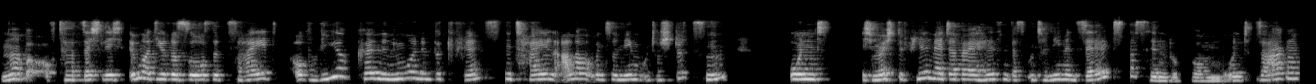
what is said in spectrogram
ne, aber auch tatsächlich immer die Ressource Zeit. Auch wir können nur einen begrenzten Teil aller Unternehmen unterstützen. Und ich möchte vielmehr dabei helfen, dass Unternehmen selbst das hinbekommen und sagen,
